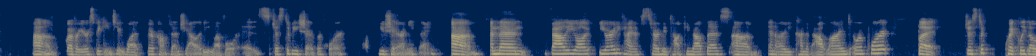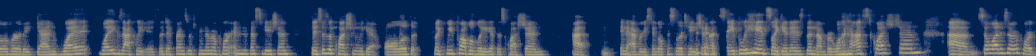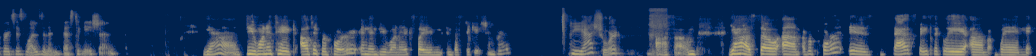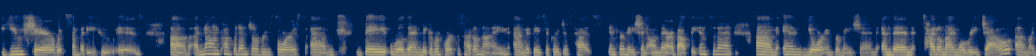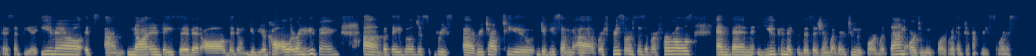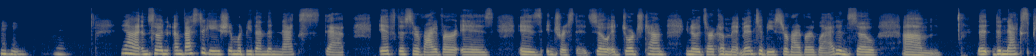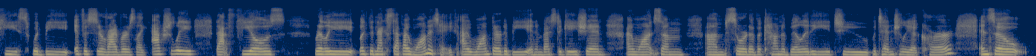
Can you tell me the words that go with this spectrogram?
um, whoever you're speaking to what their confidentiality level is, just to be sure before you share anything. Um, and then Val, you, all, you already kind of started talking about this um, and already kind of outlined a report, but just to quickly go over it again, what what exactly is the difference between a report and an investigation? This is a question we get all of the like we probably get this question at in every single facilitation that SAPE leads. Like it is the number one asked question. Um, so what is a report versus what is an investigation? Yeah. Do you want to take, I'll take report and then do you want to explain investigation, Britt? Yeah, sure. Awesome. Yeah, so um, a report is that's basically um, when you share with somebody who is um, a non-confidential resource. Um, they will then make a report to Title IX. Um, it basically just has information on there about the incident um, and your information. And then Title IX will reach out, um, like I said, via email. It's um, not invasive at all. They don't give you a call or anything, but they will just re- uh, reach out to you, give you some uh, resources and referrals, and then you can make the decision whether to move forward with them or to move forward with a different resource. Mm-hmm. Yeah, and so an investigation would be then the next step if the survivor is is interested. So at Georgetown, you know, it's our commitment to be survivor led, and so um, the the next piece would be if a survivor is like actually that feels really like the next step I want to take. I want there to be an investigation. I want some um, sort of accountability to potentially occur. And so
